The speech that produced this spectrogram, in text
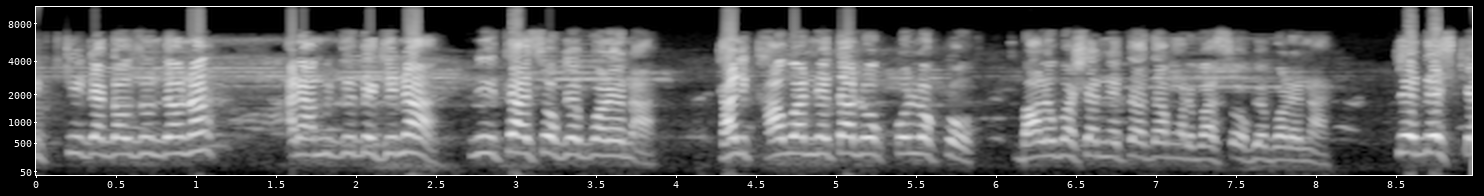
একটি টাকা ওজন দেও না, আর আমি তো দেখি না, নেতা চোখে পড়ে না। খালি খাবার নেতা, লক্ষ লক্ষ ভালোবাসার নেতা তো আমার বাস চোখে পড়ে না। কে দেশকে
